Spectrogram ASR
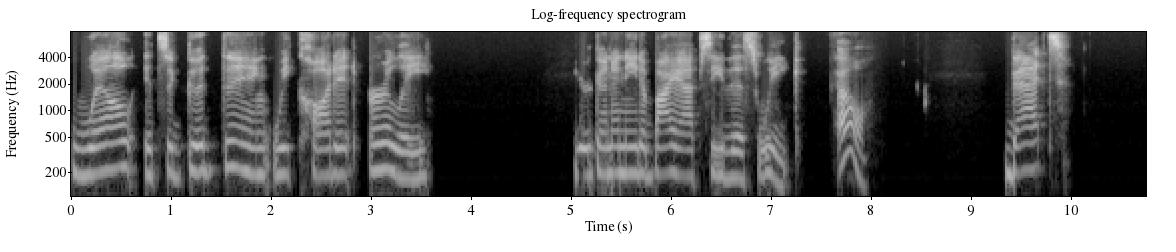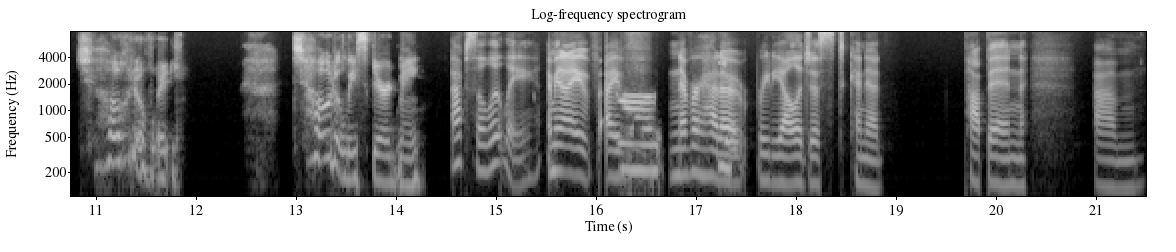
Well, it's a good thing we caught it early. You're going to need a biopsy this week. Oh. That totally, totally scared me. Absolutely. I mean, I've I've uh, never had a radiologist kind of pop in. Um,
